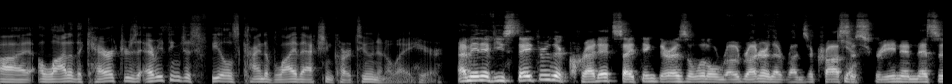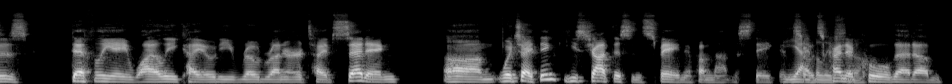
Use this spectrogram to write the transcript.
uh, a lot of the characters, everything just feels kind of live action cartoon in a way here. I mean, if you stay through the credits, I think there is a little Roadrunner that runs across yeah. the screen, and this is definitely a Wily Coyote Roadrunner type setting. Um, which I think he shot this in Spain, if I'm not mistaken. Yeah, so it's kind of so. cool that um,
